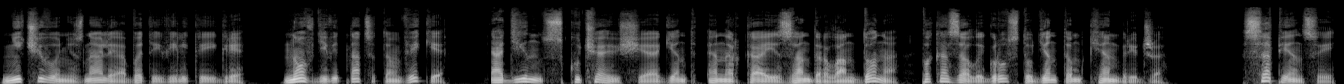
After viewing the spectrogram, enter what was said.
ничего не знали об этой великой игре. Но в XIX веке один скучающий агент НРК из Андерландона показал игру студентам Кембриджа. Сапиенсы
